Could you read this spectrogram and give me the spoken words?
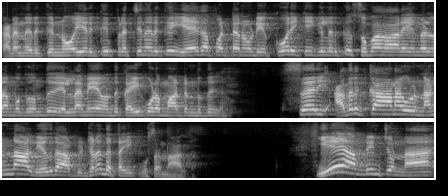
கடன் இருக்குது நோய் இருக்குது பிரச்சனை இருக்குது ஏகப்பட்டனுடைய கோரிக்கைகள் இருக்குது சுபகாரியங்கள் நமக்கு வந்து எல்லாமே வந்து கை கூட மாட்டேன்றது. சரி அதற்கான ஒரு நன்னாள் எதிரா அப்படின்னு சொன்னால் இந்த தைப்பூச நாள். ஏன் அப்படின்னு சொன்னால்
